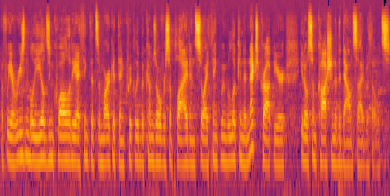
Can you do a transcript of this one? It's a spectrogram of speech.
If we have reasonable yields and quality, I think that's a market then quickly becomes oversupplied. And so I think when we look into next crop year, you know, some caution to the downside with oats.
